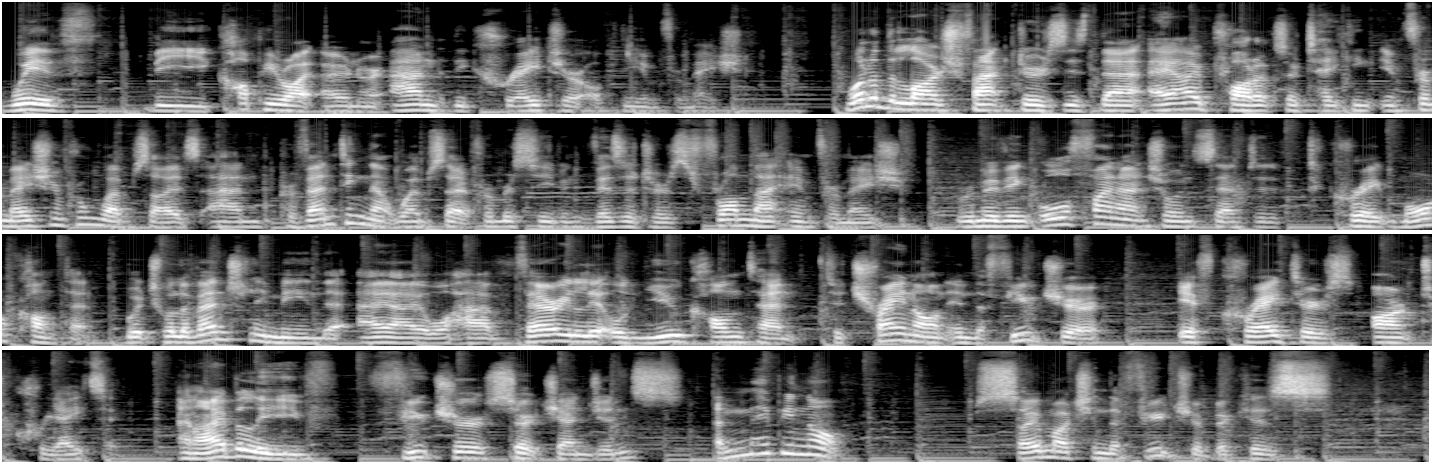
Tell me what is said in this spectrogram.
with the copyright owner and the creator of the information. One of the large factors is that AI products are taking information from websites and preventing that website from receiving visitors from that information, removing all financial incentive to create more content, which will eventually mean that AI will have very little new content to train on in the future if creators aren't creating. And I believe future search engines, and maybe not so much in the future because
